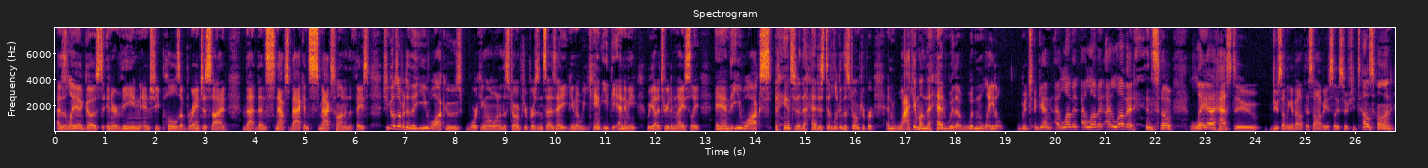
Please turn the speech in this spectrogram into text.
as Leia goes to intervene and she pulls a branch aside that then snaps back and smacks Han in the face. She goes over to the Ewok who's working on one of the stormtroopers and says, Hey, you know, we can't eat the enemy. We got to treat him nicely. And the Ewok's answer to the head is to look at the stormtrooper and whack him on the head with a wooden ladle which again, I love it, I love it, I love it. And so Leia has to do something about this, obviously. So she tells Han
